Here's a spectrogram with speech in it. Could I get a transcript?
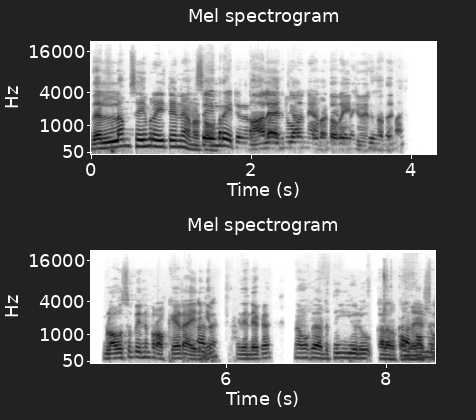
ഇതെല്ലാം സെയിം റേറ്റ് തന്നെയാണ് സെയിം റേറ്റ് തന്നെയാണ്. റേറ്റ് വരുന്നത്. ബ്ലൗസ് പിന്നെ പ്രൊക്കേഡ് ആയിരിക്കും. ഇതിന്റെയൊക്കെ നമുക്ക് അടുത്ത് ഈ ഒരു കളർ കോമ്പിനേഷൻ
